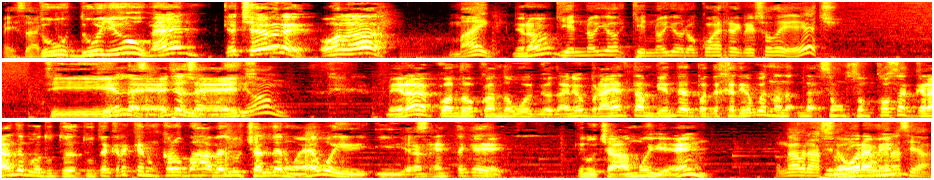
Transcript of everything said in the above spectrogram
Exacto. Do, do you, man. Qué chévere. Ojalá. Mike, You know? ¿quién no, quién no lloró con el regreso de Edge? Sí, ¿Quién el no Edge, el Edge. Mira, cuando, cuando volvió Daniel Bryan también después de retiro, pues son, son cosas grandes porque tú, tú, te crees que nunca los vas a ver luchar de nuevo y, y eran gente que, que luchaba muy bien. Un abrazo, Nico, gracias.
